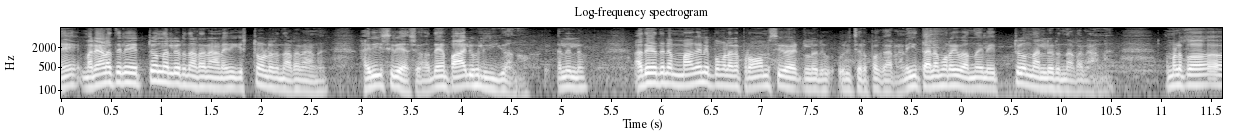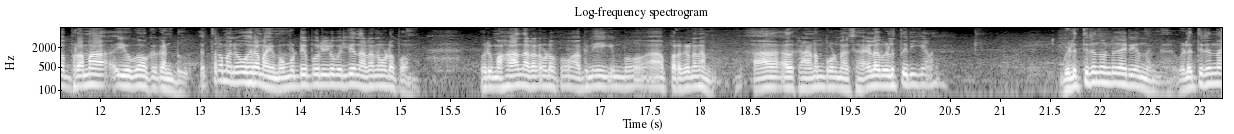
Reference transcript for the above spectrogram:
ഏ മലയാളത്തിലെ ഏറ്റവും നല്ലൊരു നടനാണ് എനിക്ക് ഇഷ്ടമുള്ളൊരു നടനാണ് ഹരീഷ് ശ്രീയാശോ അദ്ദേഹം പാലുപോലിരിക്കുവാണോ അല്ലല്ലോ. അദ്ദേഹത്തിന്റെ മകൻ ഇപ്പം വളരെ പ്രോമിസീവ് ആയിട്ടുള്ളൊരു ഒരു ചെറുപ്പക്കാരനാണ്. ഈ തലമുറയിൽ വന്നതിൽ ഏറ്റവും നല്ലൊരു നടനാണ്. നമ്മളിപ്പോൾ ഭ്രമ യുഗമൊക്കെ കണ്ടു. എത്ര മനോഹരമായി. മമ്മൂട്ടിയെ പോലൊരു വലിയ നടനോടൊപ്പം ഒരു മഹാനടനോടൊപ്പം അഭിനയിക്കുമ്പോൾ ആ പ്രകടനം ആ അത് കാണുമ്പോൾ മനസ്സിലായി. അയാളെ വെളുത്തിരിക്കണം. വെളുത്തിരുന്നുകൊണ്ട് കാര്യമൊന്നുമില്ല. വെളുത്തിരുന്ന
